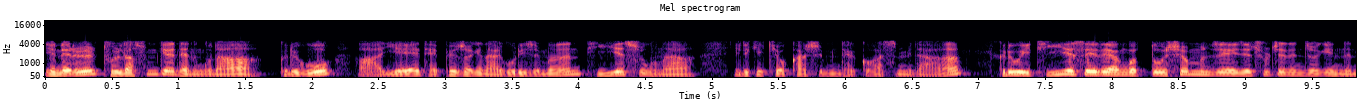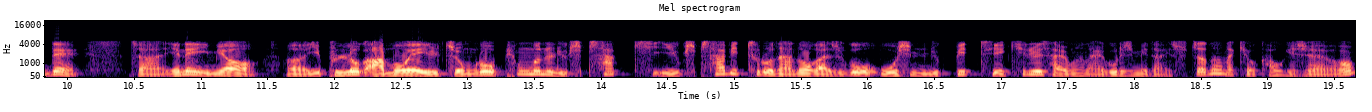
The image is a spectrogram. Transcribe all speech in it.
얘네를 둘 다 숨겨야 되는구나. 그리고 아, 얘의 대표적인 알고리즘은 DES구나. 이렇게 기억하시면 될 것 같습니다. 그리고 이 DES에 대한 것도 시험 문제에 이제 출제된 적이 있는데 자, 얘네이며 어, 이 블록 암호의 일종으로 평문을 64키, 64비트로 나눠 가지고 56비트의 키를 사용한 알고리즘이다. 숫자도 하나 기억하고 계셔요.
